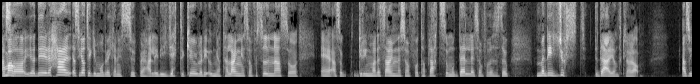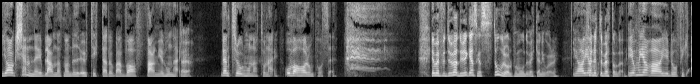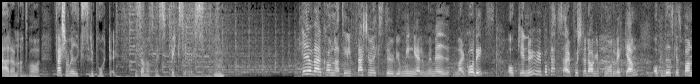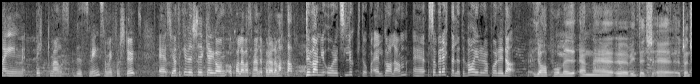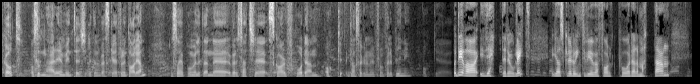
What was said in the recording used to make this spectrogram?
Alltså, man- ja, det är det här, alltså jag tycker modeveckan är superhärlig. Det är jättekul och det är unga talanger som får synas och eh, alltså, grymma designers som får ta plats och modeller som får visas upp. Men det är just det där jag inte klarar av. Alltså jag känner ibland att man blir uttittad och bara vad fan gör hon här? Ja, ja. Vem tror hon att hon är? Och vad har hon på sig? Ja men för du hade ju en ganska stor roll på modeveckan i år. Ja, jag... Kan du inte berätta om den? Jo men jag var ju då, fick äran att vara Fashion Weeks reporter tillsammans med Specsavers. Hej och välkomna till Fashion Week Studio Mingel med mig Margot Ditz. Och eh, nu är vi på plats här första dagen på modeveckan och vi ska spana in Beckmans visning som är först ut. Eh, Så jag tycker vi kikar igång och kollar vad som händer på röda mattan. Du vann ju årets look då på Elgalan. Eh, Så berätta lite, vad är det du har på dig idag? Jag har på mig en vintage trenchcoat och så den här är en vintage liten väska från Italien. Och så har jag på mig en liten eh, Versace scarf på den och glasögonen är från Filippini. Och, Och det var jätteroligt. Jag skulle då intervjua folk på röda mattan,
